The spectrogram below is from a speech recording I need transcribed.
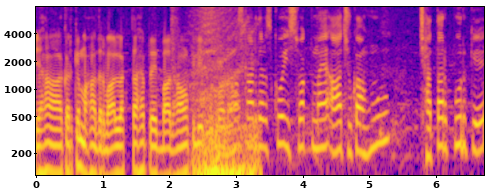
यहाँ आकर के महादरबार लगता है, प्रेत बाधाओं के लिए नमस्कार दर्शकों, इस वक्त मैं आ चुका हूँ छतरपुर के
